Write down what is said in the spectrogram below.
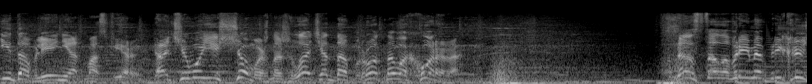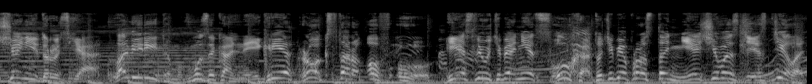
и давление атмосферы. А чего еще можно желать от добротного хоррора? Настало время приключений, друзья! Лови ритм в музыкальной игре Rockstar of U. Если у тебя нет слуха, то тебе просто нечего здесь делать.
